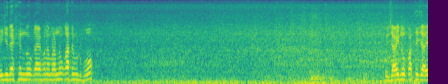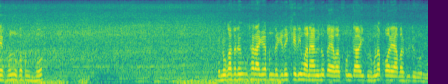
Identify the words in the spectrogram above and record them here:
এই যে দেখেন নৌকা এখন আমরা নৌকাতে উঠবো। তো যাই নৌকাতে যাই এখন নৌকাতে উঠবো। তো নৌকাতে উঠার আগে আপনাদেরকে দেখিয়ে দিই মানে আমি নৌকায় আবার ফোনটা ই করব না পরে আবার ভিডিও করব।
